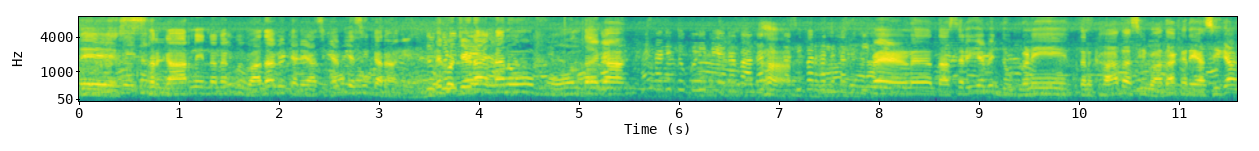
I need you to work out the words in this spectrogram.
ਤੇ ਸਰਕਾਰ ਨੇ ਇਹਨਾਂ ਨਾਲ ਕੋਈ ਵਾਅਦਾ ਵੀ ਕਰਿਆ ਸੀਗਾ ਵੀ ਅਸੀਂ ਕਰਾਂਗੇ। ਦੇਖੋ ਜਿਹੜਾ ਇਹਨਾਂ ਨੂੰ ਫੋਨ ਦਾ ਹੈਗਾ ਸਾਡੀ ਦੁੱਗਣੀ ਪੇ ਦਾ ਵਾਅਦਾ ਹਾਂ। ਕੀਤਾ ਸੀ ਪਰ ਹਲੇ ਤੱਕ ਕੀ ਭੈਣ ਦੱਸ ਰਹੀ ਹੈ ਵੀ ਦੁੱਗਣੀ ਤਨਖਾਹ ਦਾ ਅਸੀਂ ਵਾਅਦਾ ਕਰਿਆ ਸੀਗਾ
